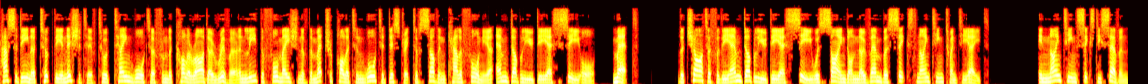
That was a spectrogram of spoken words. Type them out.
Pasadena took the initiative to obtain water from the Colorado River and lead the formation of the Metropolitan Water District of Southern California MWDSC or MET. The charter for the MWDSC was signed on November 6, 1928. In 1967,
